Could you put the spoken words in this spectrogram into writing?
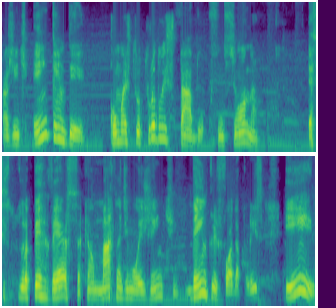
a gente entender como a estrutura do Estado funciona, essa estrutura perversa, que é uma máquina de moer gente dentro e fora da polícia, e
